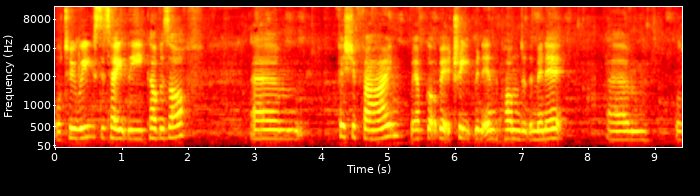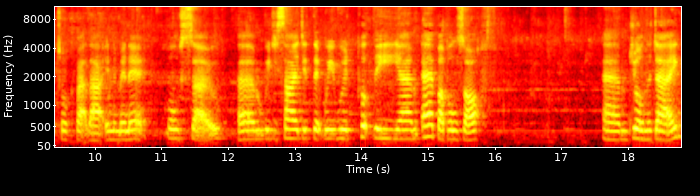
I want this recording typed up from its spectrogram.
or two weeks to take the covers off. Um, fish are fine. We have got a bit of treatment in the pond at the minute. Um, we'll talk about that in a minute. Also, um, we decided that we would put the um, air bubbles off um, during the day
